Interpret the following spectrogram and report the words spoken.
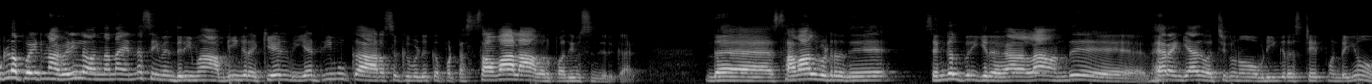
உள்ளே போயிட்டு நான் வெளியில் வந்தேன்னா என்ன செய்வேன் தெரியுமா? அப்படிங்கிற கேள்வியை திமுக அரசுக்கு விடுக்கப்பட்ட சவாலாக அவர் பதிவு செஞ்சுருக்கார். இந்த சவால் விடுறது செங்கல் பிரிக்கிற வேலைலாம் வந்து வேற எங்கேயாவது வச்சுக்கணும் அப்படிங்கிற ஸ்டேட்மெண்ட்டையும்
